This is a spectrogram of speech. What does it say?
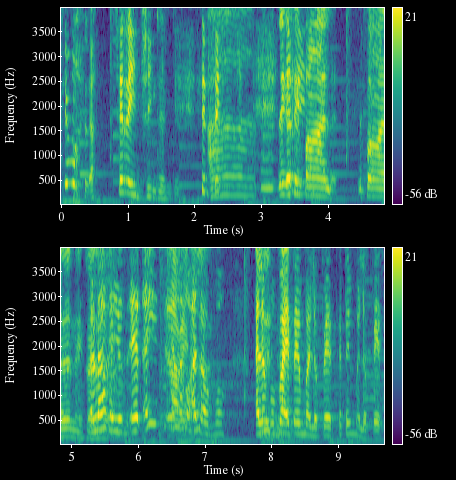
Di mo alam. Si Reggie. Hindi, hindi. Ah, hindi kasi yung pangalan, yung pangalan eh. Kala Lalaki ko- yun. Eh, ay, alam yun. alam mo. Alam mo ba, ito yung malupit. Ito yung malupit.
